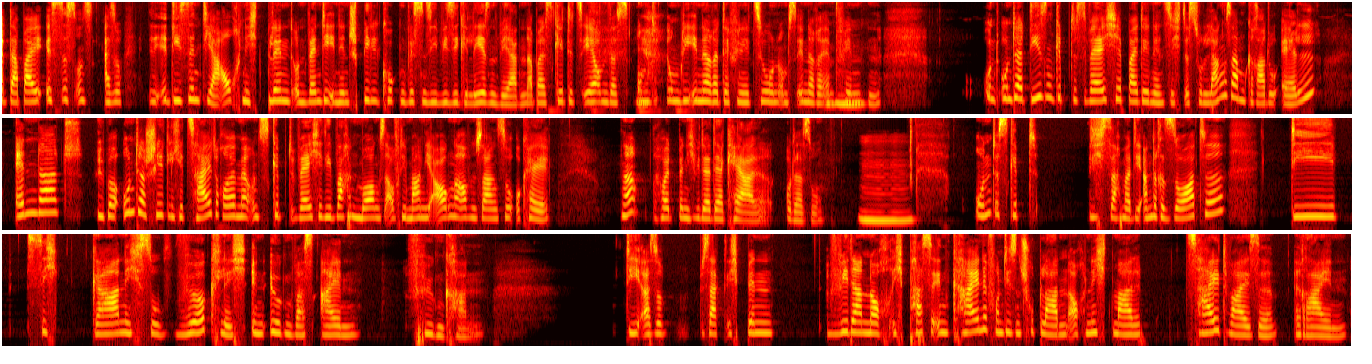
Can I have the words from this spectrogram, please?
Dabei ist es uns, also die sind ja auch nicht blind und wenn die in den Spiegel gucken, wissen sie, wie sie gelesen werden. Aber es geht jetzt eher um das, um, ja. um die innere Definition, ums innere mhm. Empfinden. Mhm. Und unter diesen gibt es welche, bei denen sich das so langsam graduell ändert über unterschiedliche Zeiträume und es gibt welche, die wachen morgens auf, die machen die Augen auf und sagen so, okay, na, heute bin ich wieder der Kerl oder so. Mhm. Und es gibt, ich sag mal, die andere Sorte, die sich gar nicht so wirklich in irgendwas einfügen kann. Die also sagt, ich bin weder noch, ich passe in keine von diesen Schubladen auch nicht mal zeitweise rein.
